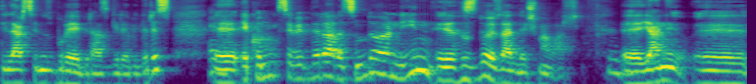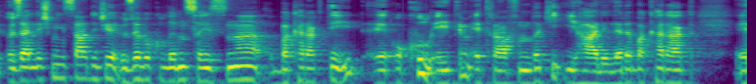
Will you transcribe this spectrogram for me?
dilerseniz buraya biraz girebiliriz. Evet. E, ekonomik sebepleri arasında örneğin e, hızlı özelleşme var. E, yani e, özelleşmeyi sadece özel okulların sayısına bakarak değil, e, okul eğitim etrafındaki ihalelere bakarak, e,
